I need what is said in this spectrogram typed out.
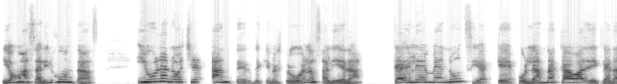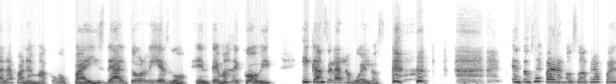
íbamos a salir juntas, y una noche antes de que nuestro vuelo saliera, KLM anuncia que Holanda acaba de declarar a Panamá como país de alto riesgo en temas de COVID y cancelan los vuelos. Entonces para nosotras fue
